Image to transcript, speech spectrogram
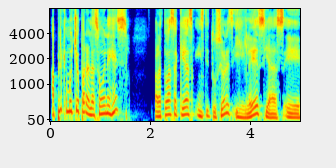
aplica mucho para las ONGs para todas aquellas instituciones, iglesias, eh,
